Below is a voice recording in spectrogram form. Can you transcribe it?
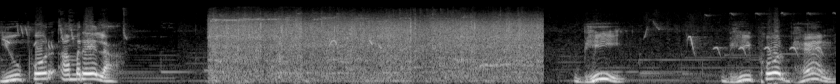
U for umbrella. V. V for van.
